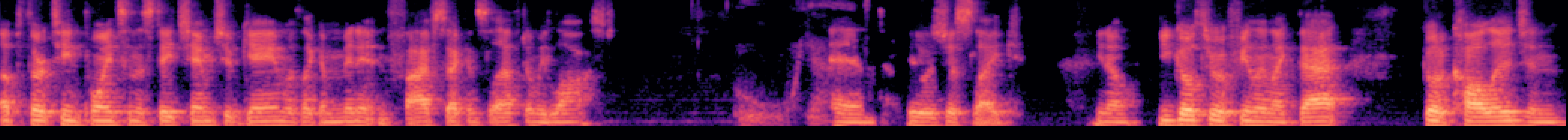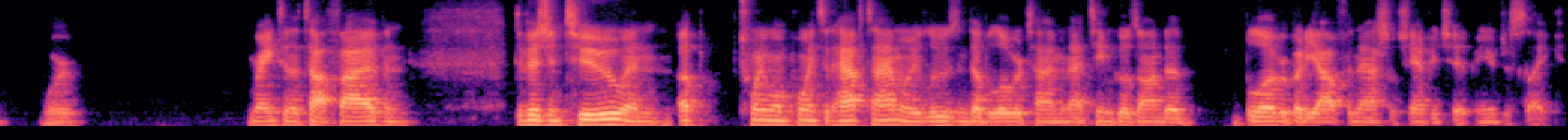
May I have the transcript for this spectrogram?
up 13 points in the state championship game with like a minute and five seconds left, and we lost. Ooh, yeah. And it was just like, you know, you go through a feeling like that go to college and we're ranked in the top five and division two and up 21 points at halftime and we lose in double overtime and that team goes on to blow everybody out for the national championship and you're just like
